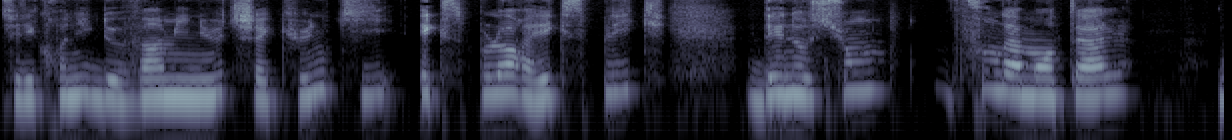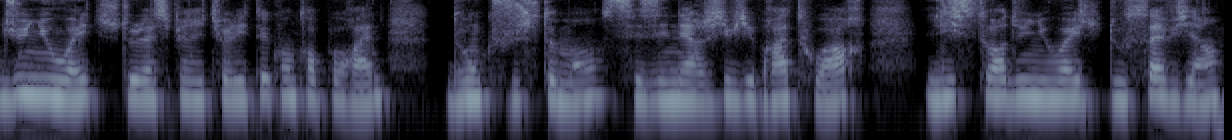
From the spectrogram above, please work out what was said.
C'est des chroniques de 20 minutes chacune qui explorent et expliquent des notions fondamentales du New Age, de la spiritualité contemporaine. Donc justement, ces énergies vibratoires, l'histoire du New Age, d'où ça vient,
